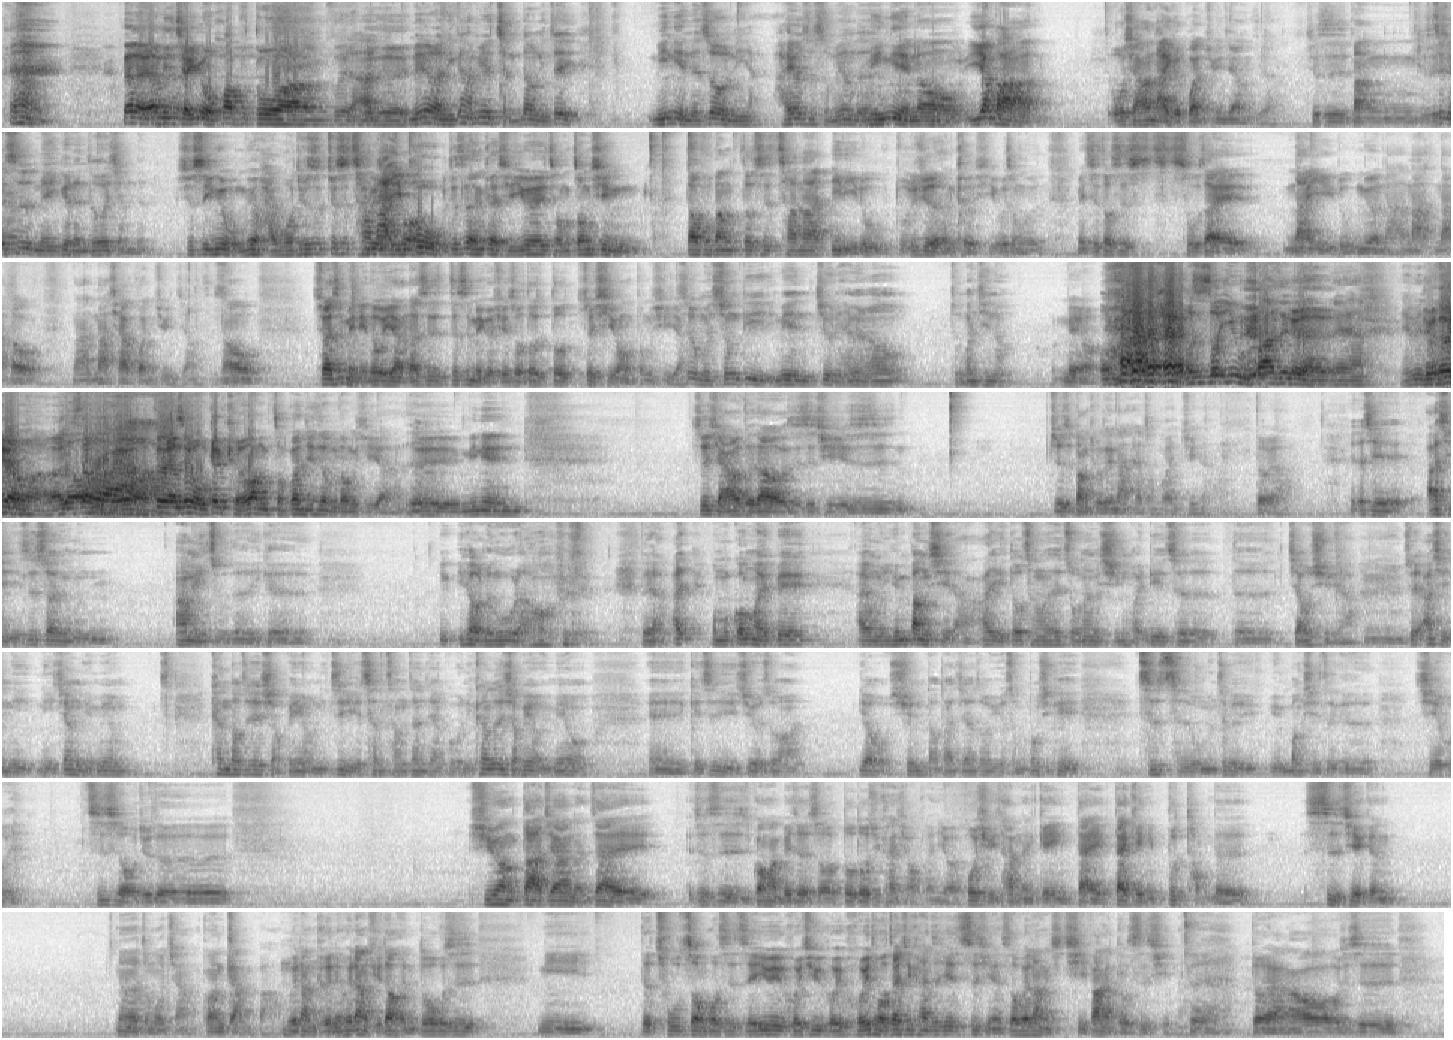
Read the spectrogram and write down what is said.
当然要你讲，因为我话不多啊。不会啦，对对，没有了。你刚才没有讲到你在明年的时候，你还有是什么样的？明年哦，一样吧。我想要拿一个冠军这样子啊，就是帮，就是这个是每一个人都会讲的。就是因为我没有还我，就是就是差那一步，就是很可惜。因为从中信到富邦都是差那一里路，我就觉得很可惜。为什么每次都是输在那一里路，没有拿拿拿到拿拿下冠军这样子？然后虽然是每年都一样，但是这是每个选手都都最希望的东西啊。所以我们兄弟里面就你还没有拿到总冠军哦？没有，我是说一五八这个，对啊。有都有嘛，有啊，没有，对啊，所以我更渴望总冠军这种东西啊，所以明年最想要得到的就是其实就是就是棒球队拿下总冠军啊，对啊，而且阿喜是算阿美组的一个一一号人物了哦，对啊，哎，我们关怀杯。还有我们云棒协啦，阿、啊、也都常常在做那个巡回列车的的教学啊。嗯。所以阿贤你你这样有没有看到这些小朋友？你自己也常常参加过，你看到这些小朋友有没有？诶、欸，给自己觉得说啊，要宣导大家说有什么东西可以支持我们这个云棒协这个协会？支持，我觉得希望大家能在。就是光环杯这个时候，多多去看小朋友，或许他能给你带带给你不同的世界跟那个怎么讲观感吧，会让可能会让你学到很多，或是你的初衷，或是这些，因为回去回回头再去看这些事情的时候，会让你启发很多事情。对啊，对啊，然后就是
